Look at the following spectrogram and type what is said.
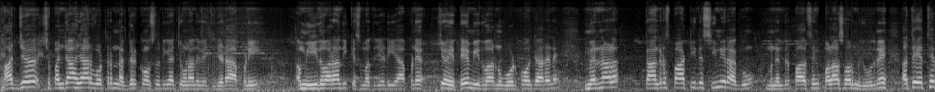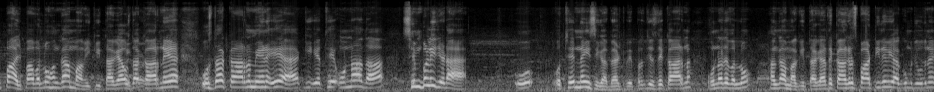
ਅੱਜ 56000 ਵੋਟਰ ਨਗਰ ਕੌਂਸਲ ਦੀਆਂ ਚੋਣਾਂ ਦੇ ਵਿੱਚ ਜਿਹੜਾ ਆਪਣੀ ਉਮੀਦਵਾਰਾਂ ਦੀ ਕਿਸਮਤ ਜਿਹੜੀ ਆ ਆਪਣੇ ਚਹੇਤੇ ਉਮੀਦਵਾਰ ਨੂੰ ਵੋਟ ਪਾਉਣ ਜਾ ਰਹੇ ਨੇ। ਮੇਰੇ ਨਾਲ ਕਾਂਗਰਸ ਪਾਰਟੀ ਦੇ ਸੀਨੀਅਰ ਆਗੂ ਮਨਿੰਦਰਪਾਲ ਸਿੰਘ ਪਲਾਸੌਰ ਮੌਜੂਦ ਨੇ ਅਤੇ ਇੱਥੇ ਭਾਜਪਾ ਵੱਲੋਂ ਹੰਗਾਮਾ ਵੀ ਕੀਤਾ ਗਿਆ। ਉਸ ਦਾ ਕਾਰਨ ਇਹ ਹੈ ਉਸ ਦਾ ਕਾਰਨ ਮੇਨ ਇਹ ਹੈ ਕਿ ਇੱਥੇ ਉਹਨਾਂ ਦਾ ਸਿੰਬਲ ਹੀ ਜਿਹੜਾ ਹੈ ਉਹ ਉੱਥੇ ਨਹੀਂ ਸੀਗਾ ਬੈਲਟ ਪੇਪਰ ਜਿਸ ਦੇ ਕਾਰਨ ਉਹਨਾਂ ਦੇ ਵੱਲੋਂ ਹੰਗਾਮਾ ਕੀਤਾ ਗਿਆ। ਤੇ ਕਾਂਗਰਸ ਪਾਰਟੀ ਦੇ ਵੀ ਆਗੂ ਮੌਜੂਦ ਨੇ।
